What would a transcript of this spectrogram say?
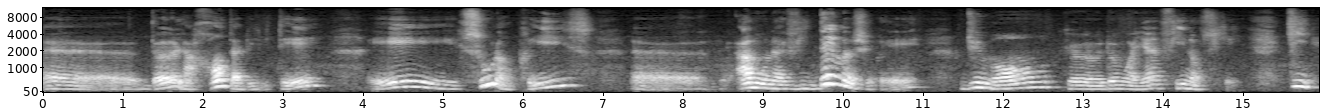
euh, de la rentabilité et sous l'emprise, euh, à mon avis démesurée, du manque de moyens financiers, qui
